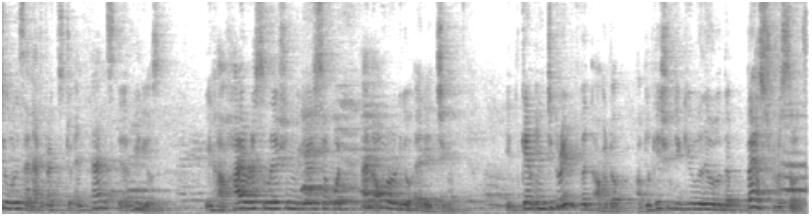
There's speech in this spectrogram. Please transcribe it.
tools and effects to enhance their videos. We have high resolution video support and audio editing. It can integrate with Adobe application to give you the best results.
